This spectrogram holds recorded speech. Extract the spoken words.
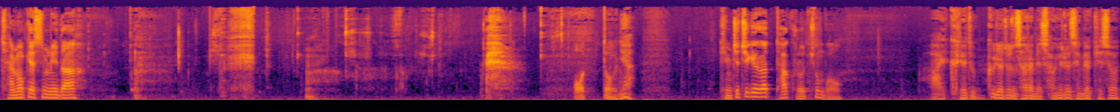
잘 먹겠습니다. 어떠냐? 김치찌개가 다 그렇죠, 뭐. 아이, 그래도 끓여준 사람의 성의를 생각해서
